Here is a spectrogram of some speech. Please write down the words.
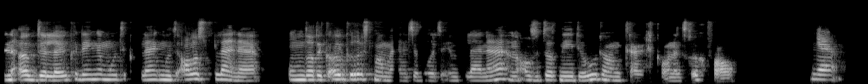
en ook de leuke dingen moet ik plannen. Ik moet alles plannen, omdat ik ook rustmomenten moet inplannen. En als ik dat niet doe, dan krijg ik gewoon een terugval. Ja.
